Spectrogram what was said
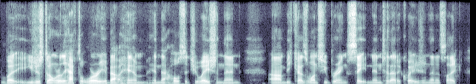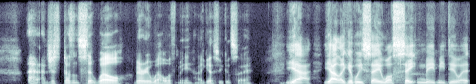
but mm-hmm. you just don't really have to worry about him in that whole situation then um, because once you bring satan into that equation then it's like ah, it just doesn't sit well very well with me i guess you could say yeah, yeah. Like if we say, "Well, Satan made me do it,"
